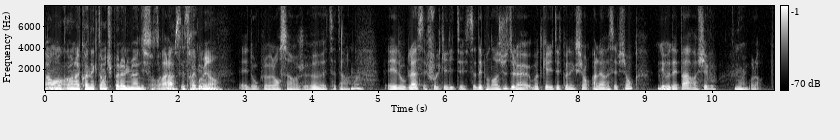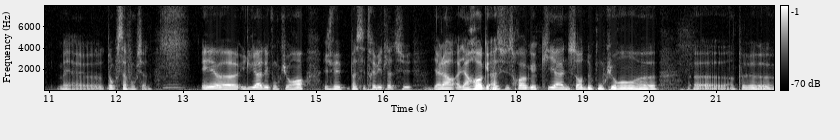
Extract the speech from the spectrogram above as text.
Ah, en, en la connectant, tu peux l'allumer à distance. Voilà, Ah, c'est très bien. bien. Et donc lancer un jeu, etc. Ouais. Et donc là, c'est full qualité. Ça dépendra juste de la, votre qualité de connexion à la réception et au Mhm. départ chez vous. Ouais. Voilà. Mais euh, donc ça fonctionne. Et euh, il y a des concurrents. Je vais passer très vite là-dessus. Il y a la, il y a ROG, Asus ROG, qui a une sorte de concurrent euh, euh, un peu euh,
